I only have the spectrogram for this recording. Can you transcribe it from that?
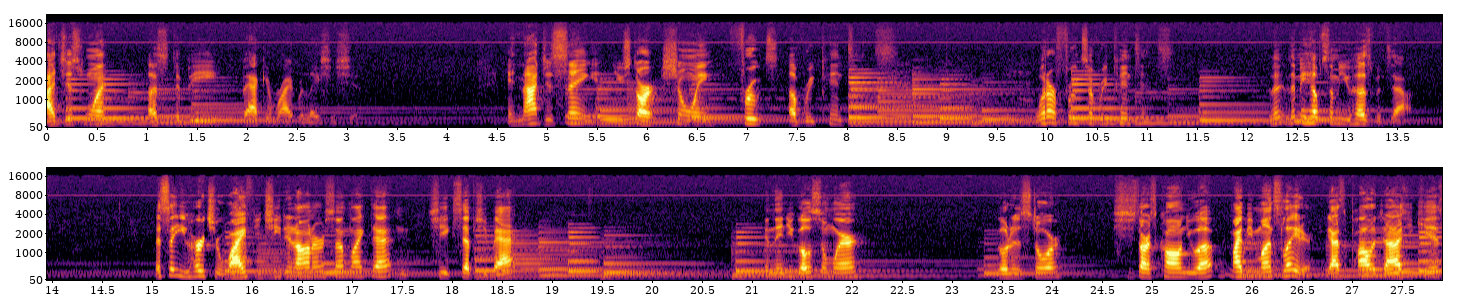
I just want us to be back in right relationship. And not just saying it, you start showing fruits of repentance. What are fruits of repentance? Let, let me help some of you husbands out. Let's say you hurt your wife, you cheated on her or something like that, and she accepts you back and then you go somewhere, you go to the store, she starts calling you up. It might be months later. You guys apologize, you kiss,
